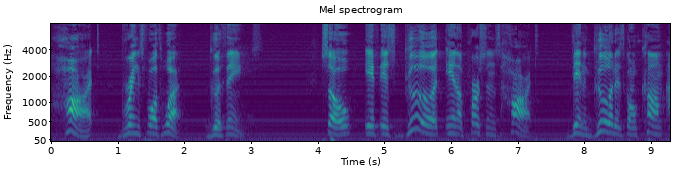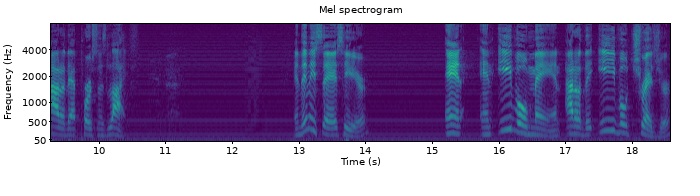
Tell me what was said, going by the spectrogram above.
heart brings forth what? Good things. So, if it's good in a person's heart, then good is going to come out of that person's life. And then he says here, and an evil man out of the evil treasure,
